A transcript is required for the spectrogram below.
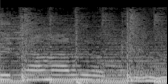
Every time I look in.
